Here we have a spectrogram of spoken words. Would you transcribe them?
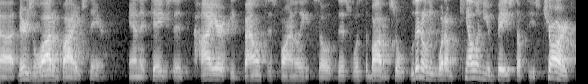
uh, there's a lot of buyers there and it takes it higher it bounces finally so this was the bottom. So literally what I'm telling you based off this chart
